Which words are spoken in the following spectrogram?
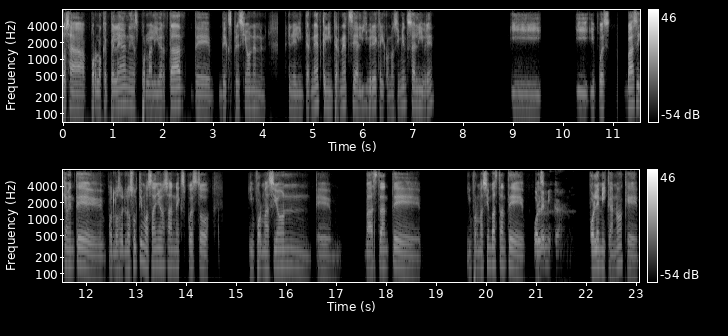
o sea, por lo que pelean es por la libertad de, de expresión en, en el Internet, que el Internet sea libre, que el conocimiento sea libre. Y, y, y pues básicamente, pues los, los últimos años han expuesto información eh, bastante, información bastante pues, Polémica. polémica, ¿no? Que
